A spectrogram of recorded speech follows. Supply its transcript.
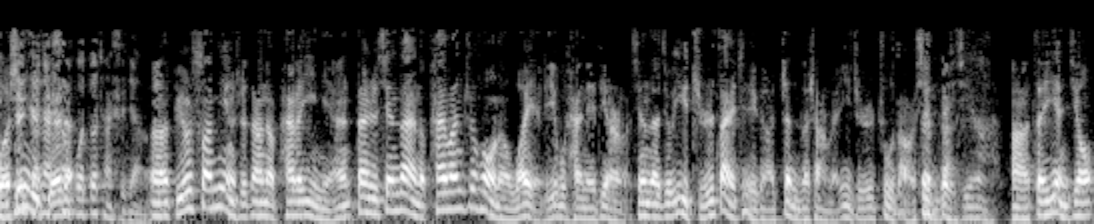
我甚至觉得你在那生活多长时间了？呃，比如算命是在那儿拍了一年，但是现在呢，拍完之后呢，我也离不开那地儿了，现在就一直在这个镇子上面，一直住到现在。在北京啊？啊，在燕郊，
